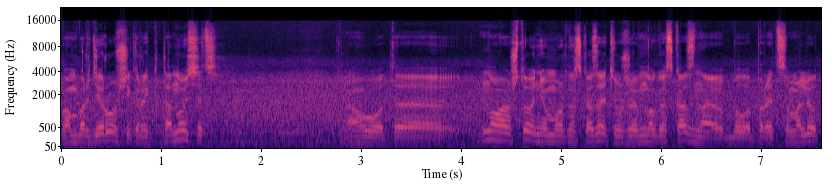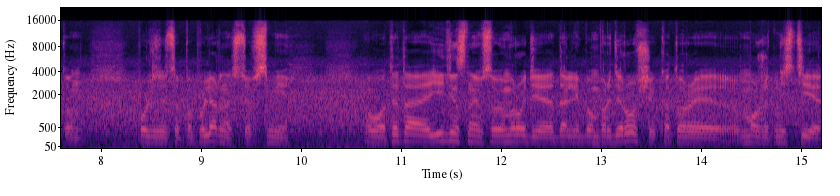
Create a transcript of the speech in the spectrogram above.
бомбардировщик-ракетоносец. Вот. Э, ну, а что о нем можно сказать? Уже много сказано было про этот самолет. Он пользуется популярностью в СМИ. Вот. Это единственный в своем роде дальний бомбардировщик, который может нести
